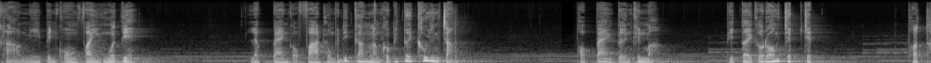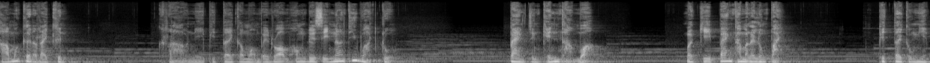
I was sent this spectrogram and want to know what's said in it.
คราวนี้เป็นโคมไฟหัวเตียง แล้วแป้งก็ฟาดลงไปที่กลางหลังของพีเตอร์เขาอย่างจัง พอแป้งตื่นขึ้นมา พีเตอร์ก็ร้องเจ็บๆ พอถามว่าเกิดอะไรขึ้น คราวนี้พีเตอร์ก็มองไปรอบห้องด้วยสีหน้าที่หวาดกลัว แป้งจึงเค้นถามว่า เมื่อกี้แป้งทำอะไรลงไป พีเตอร์ก็เงียบ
